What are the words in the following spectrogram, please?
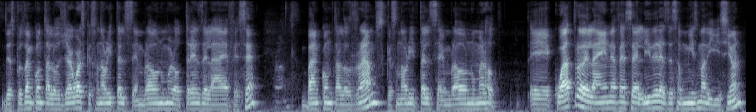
Después van contra los Jaguars, que son ahorita el sembrado número 3 de la AFC. Van contra los Rams, que son ahorita el sembrado número 4 eh, de la NFC, líderes de esa misma división.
